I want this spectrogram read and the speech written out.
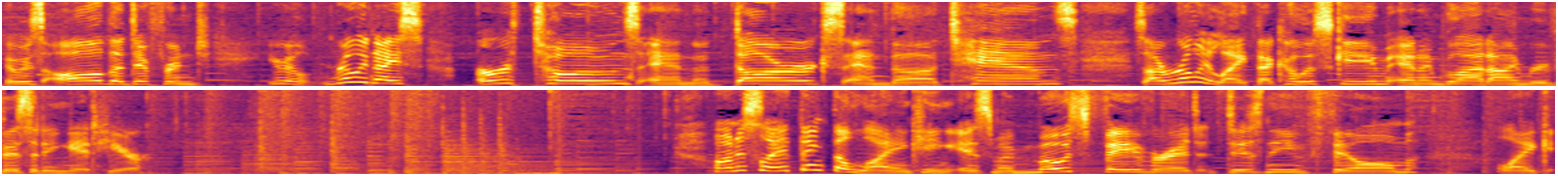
It was all the different, you know, really nice earth tones and the darks and the tans. So I really like that color scheme and I'm glad I'm revisiting it here. Honestly, I think The Lion King is my most favorite Disney film like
